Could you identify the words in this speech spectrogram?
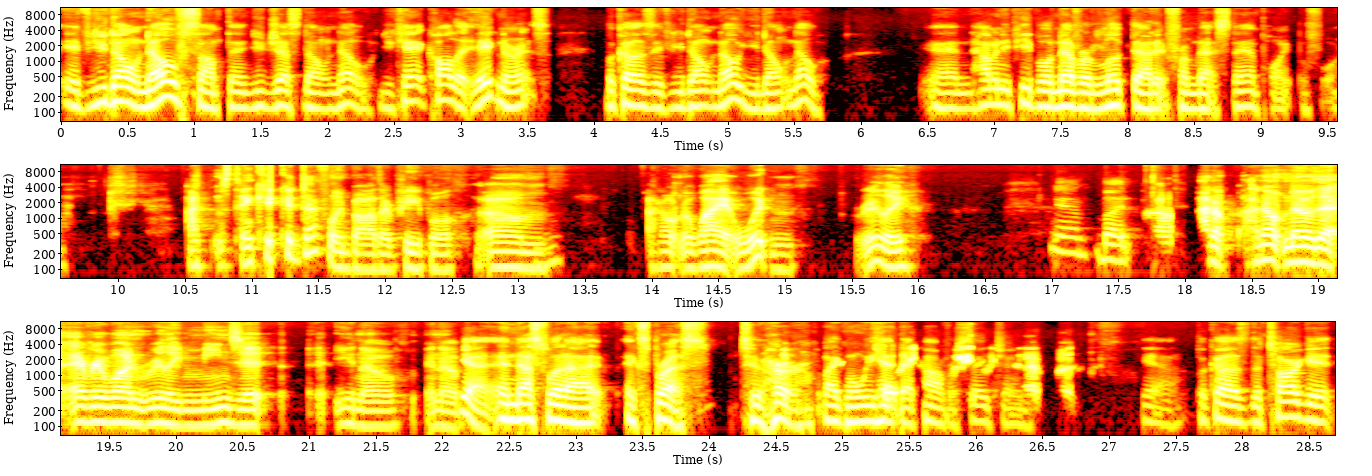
if you don't know something, you just don't know. You can't call it ignorance because if you don't know, you don't know. And how many people never looked at it from that standpoint before? I think it could definitely bother people. Um, I don't know why it wouldn't really. Yeah, but Uh, I don't. I don't know that everyone really means it. You know, in a yeah, and that's what I expressed to her, like when we had that conversation. that, Yeah, because the target,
